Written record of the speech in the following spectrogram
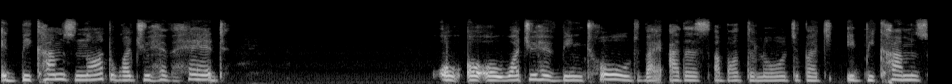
it becomes not what you have heard or, or, or what you have been told by others about the lord but it becomes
